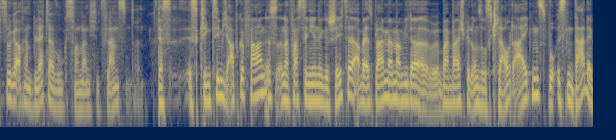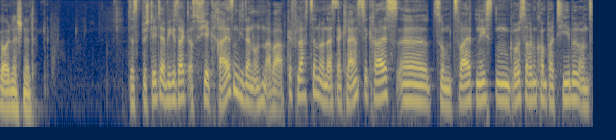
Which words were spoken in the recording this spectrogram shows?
steckt sogar auch im Blätterwuchs von manchen Pflanzen drin. Das es klingt ziemlich abgefahren, ist eine faszinierende Geschichte, aber jetzt bleiben wir mal wieder beim Beispiel unseres Cloud-Icons. Wo ist denn da der goldene Schnitt? Das besteht ja, wie gesagt, aus vier Kreisen, die dann unten aber abgeflacht sind. Und da ist der kleinste Kreis äh, zum zweitnächsten größeren kompatibel und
